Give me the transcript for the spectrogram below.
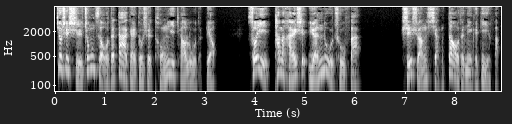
就是始终走的大概都是同一条路的镖。所以他们还是原路出发。石爽想到的那个地方，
